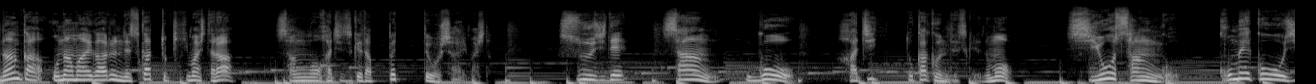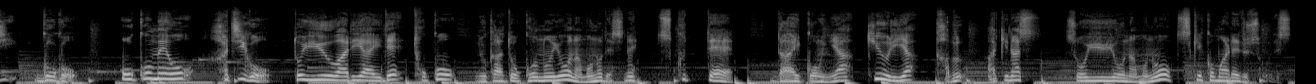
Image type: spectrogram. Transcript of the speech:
なんかお名前があるんですか？と聞きましたら三五八付けだっぺっておっしゃいました。数字で三五八と書くんですけれども塩三合米麹五合お米を八合という割合で床ぬか床のようなものですね。作って大根やきゅうりやかぶ秋ナスそういうようなものを漬け込まれるそうです。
